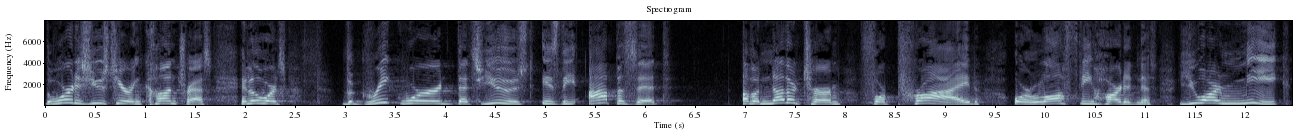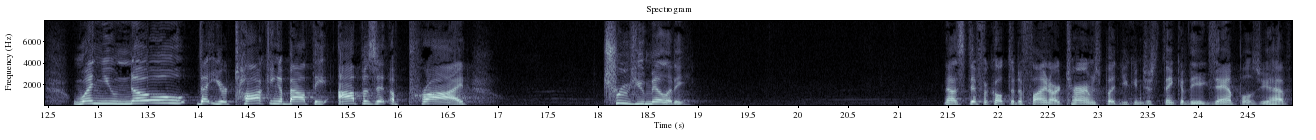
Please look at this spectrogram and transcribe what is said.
The word is used here in contrast. In other words, the Greek word that's used is the opposite of another term for pride or lofty heartedness. You are meek when you know that you're talking about the opposite of pride, true humility. Now, it's difficult to define our terms, but you can just think of the examples. You have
